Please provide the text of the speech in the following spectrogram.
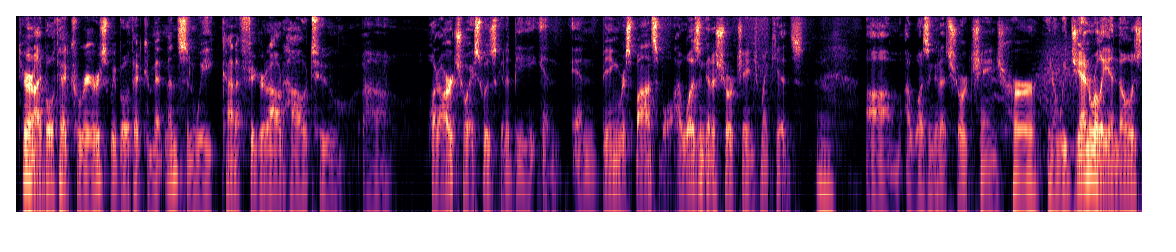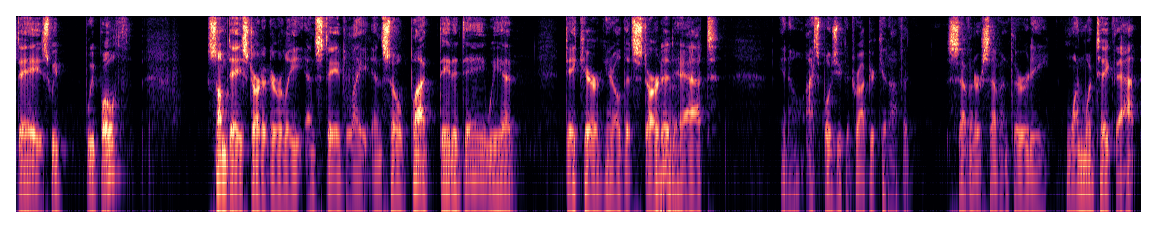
Tara and I both had careers. We both had commitments, and we kind of figured out how to uh, what our choice was going to be in in being responsible. I wasn't going to shortchange my kids. Um, I wasn't going to shortchange her. You know, we generally in those days we we both some days started early and stayed late, and so but day to day we had daycare. You know, that started at you know, I suppose you could drop your kid off at seven or seven thirty. One would take that,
